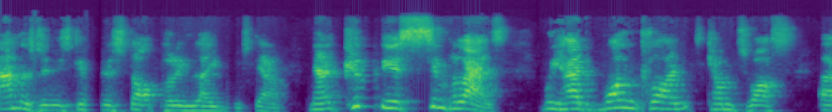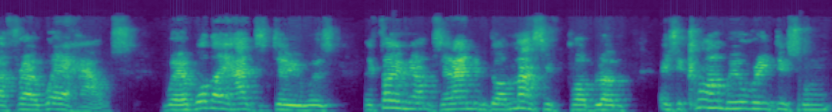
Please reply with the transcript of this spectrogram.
Amazon is going to start pulling labels down. Now, it could be as simple as we had one client come to us uh, for our warehouse where what they had to do was they phoned me up and said, Andy, we've got a massive problem. It's a client we already do some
